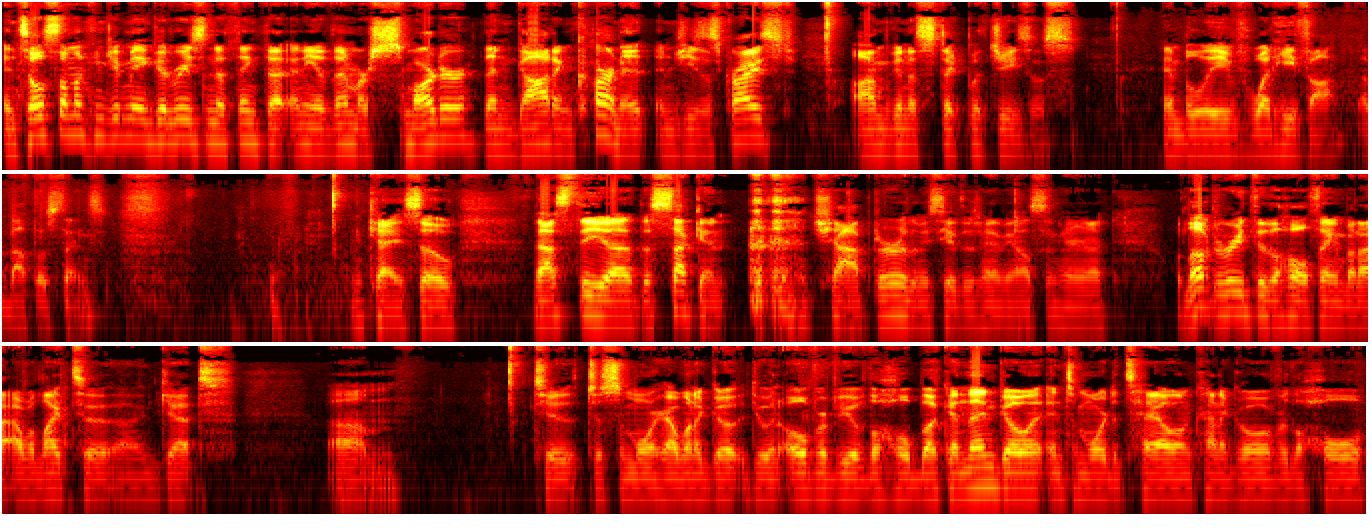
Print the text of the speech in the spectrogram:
until someone can give me a good reason to think that any of them are smarter than God incarnate in Jesus Christ, I'm going to stick with Jesus and believe what he thought about those things. Okay, so that's the uh, the second chapter. Let me see if there's anything else in here. I would love to read through the whole thing, but I, I would like to uh, get um, to to some more here. I want to go do an overview of the whole book and then go into more detail and kind of go over the whole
